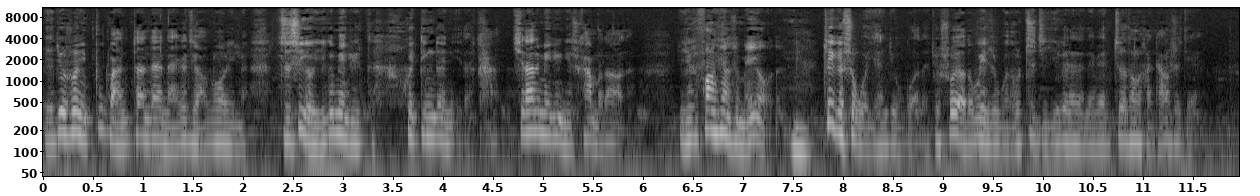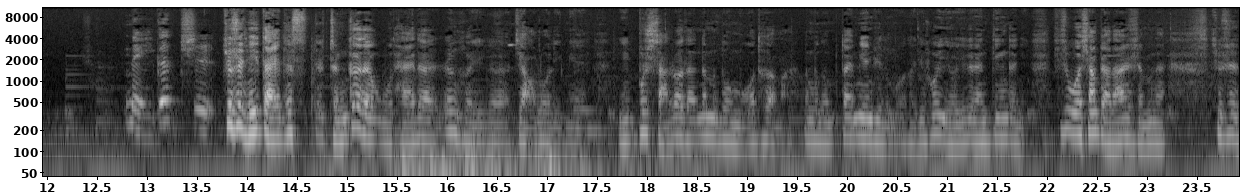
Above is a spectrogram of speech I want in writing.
也就是说，你不管站在哪个角落里面，只是有一个面具会盯着你的看，其他的面具你是看不到的，也就是方向是没有的。嗯，这个是我研究过的，就所有的位置我都自己一个人在那边折腾了很长时间。哪一个是？就是你在这整个的舞台的任何一个角落里面，你不是散落的那么多模特嘛，那么多戴面具的模特，就会有一个人盯着你。其实我想表达是什么呢？就是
